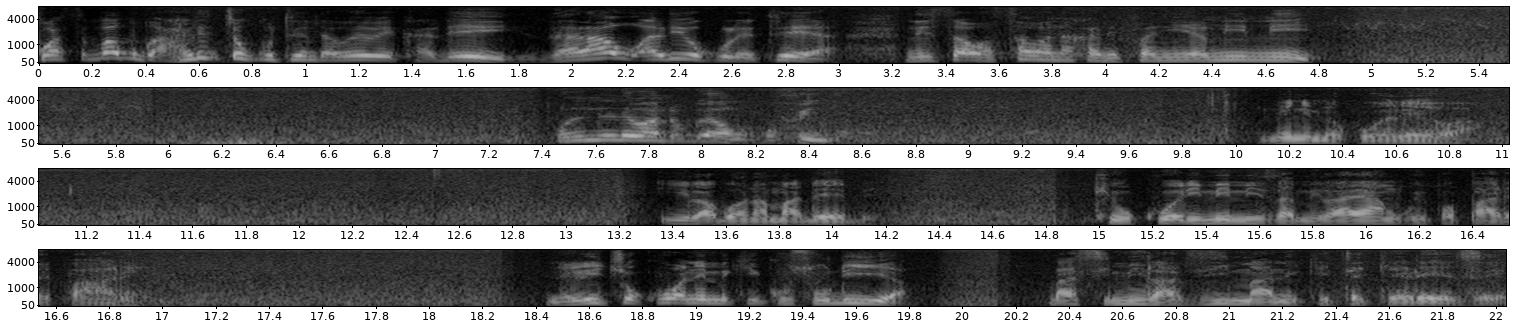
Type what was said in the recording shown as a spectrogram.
kwa sababu alichokutenda wewe Kadei, dharau aliyokuletea ni sawasawa na kanifanyia mimi. Unanielewa ndugu yangu Kufinya? Mimi nimekuelewa, ila bwana Madebe, kiukweli mimi dhamira yangu ipo pale pale. Nilichokuwa nimekikusudia basi mi lazima nikitekeleze.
